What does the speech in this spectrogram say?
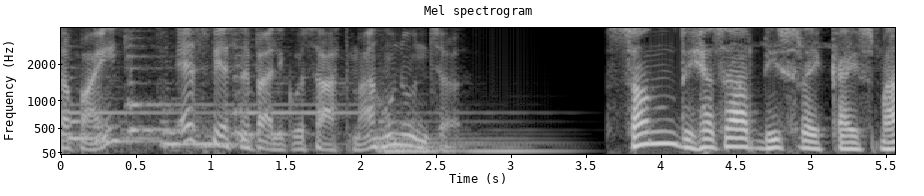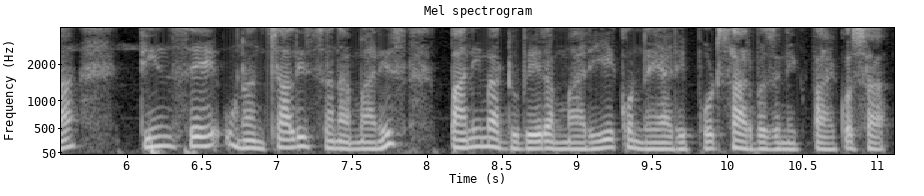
तपाईँ एसपिएस नेपालीको साथमा हुनुहुन्छ। सन् दुई हजार बिस र एक्काइसमा तिन सय उन्चालिसजना मानिस पानीमा डुबेर मारिएको नयाँ रिपोर्ट सार्वजनिक भएको छ।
